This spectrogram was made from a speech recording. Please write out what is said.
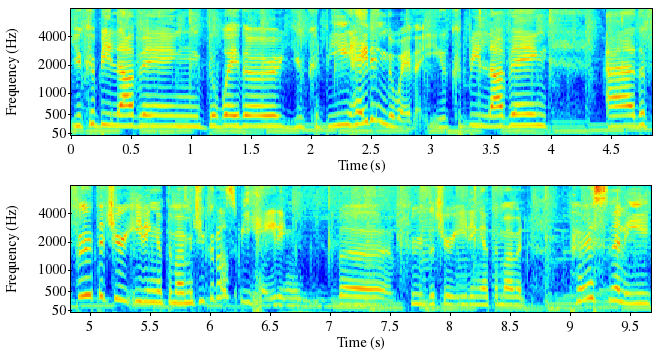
You could be loving the weather, you could be hating the weather, you could be loving uh, the food that you're eating at the moment, you could also be hating the food that you're eating at the moment. Personally,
